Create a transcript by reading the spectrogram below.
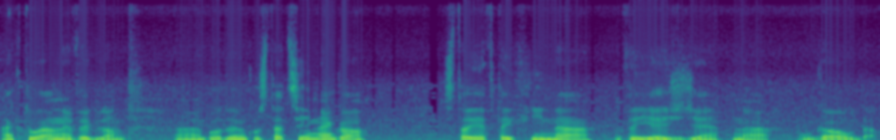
Aktualny wygląd e, budynku stacyjnego. Stoję w tej chwili na wyjeździe na Gołdap.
